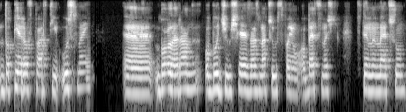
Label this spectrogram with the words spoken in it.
Dopiero w partii ósmej e, Bolran obudził się, zaznaczył swoją obecność w tym meczu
